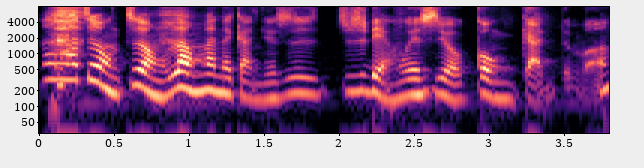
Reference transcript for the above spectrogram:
那他这种这种浪漫的感觉是，就是两位是有共感的吗？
